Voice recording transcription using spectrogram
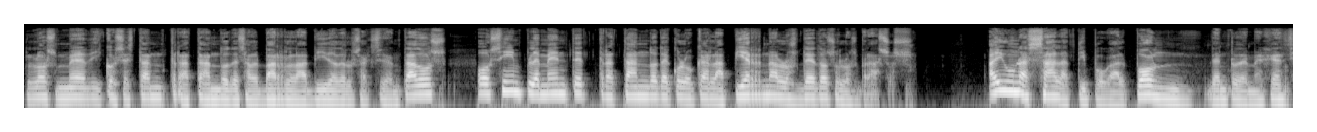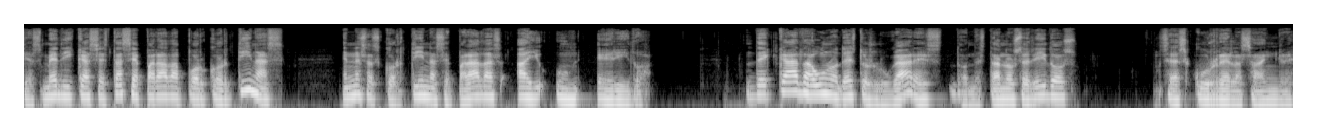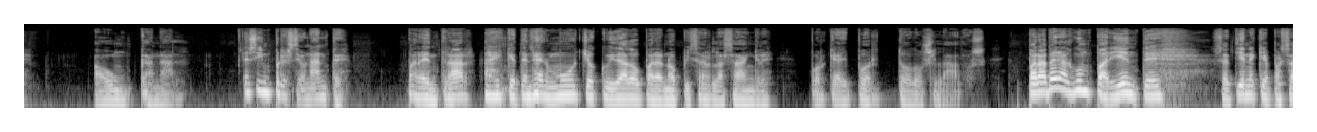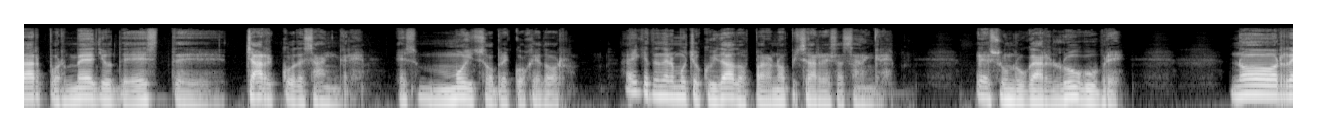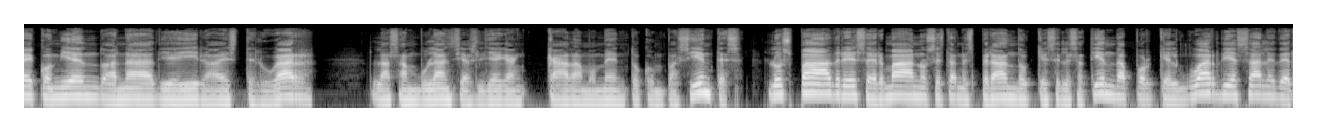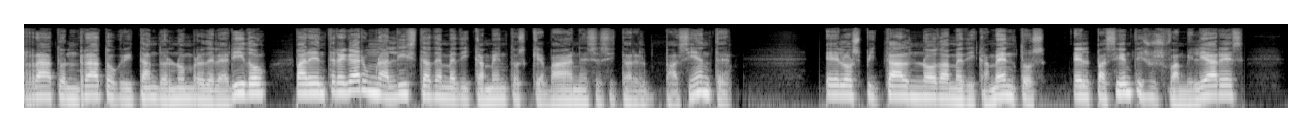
Los médicos están tratando de salvar la vida de los accidentados o simplemente tratando de colocar la pierna, los dedos o los brazos. Hay una sala tipo galpón dentro de emergencias médicas, está separada por cortinas. En esas cortinas separadas hay un herido. De cada uno de estos lugares donde están los heridos se escurre la sangre a un canal. Es impresionante. Para entrar hay que tener mucho cuidado para no pisar la sangre, porque hay por todos lados. Para ver algún pariente se tiene que pasar por medio de este charco de sangre. Es muy sobrecogedor. Hay que tener mucho cuidado para no pisar esa sangre. Es un lugar lúgubre. No recomiendo a nadie ir a este lugar. Las ambulancias llegan cada momento con pacientes. Los padres, hermanos están esperando que se les atienda porque el guardia sale de rato en rato gritando el nombre del herido para entregar una lista de medicamentos que va a necesitar el paciente. El hospital no da medicamentos, el paciente y sus familiares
